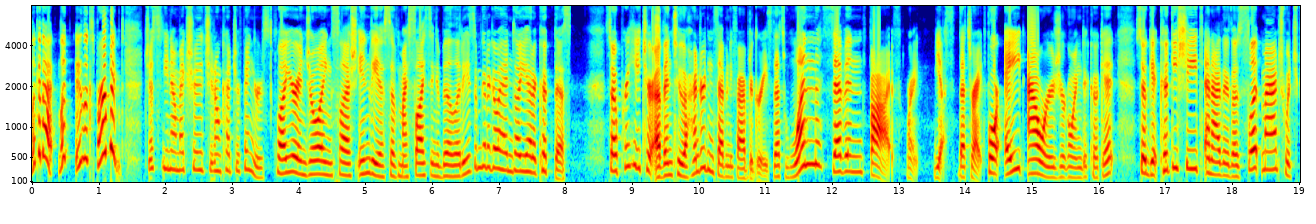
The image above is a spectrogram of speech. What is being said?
look at that look it looks perfect just you know make sure that you don't cut your fingers while you're enjoying slash envious of my slicing abilities i'm going to go ahead and tell you how to cook this so preheat your oven to 175 degrees. That's 175. Right. Yes, that's right. For eight hours, you're going to cook it. So get cookie sheets and either those slip match, which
